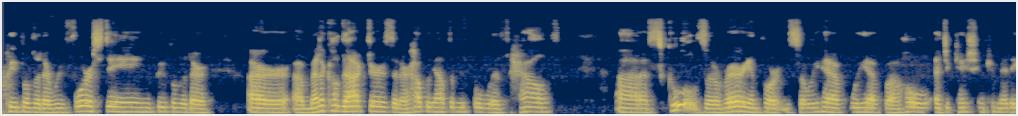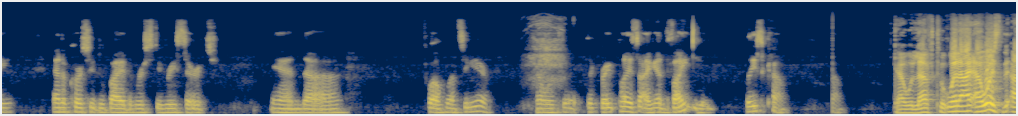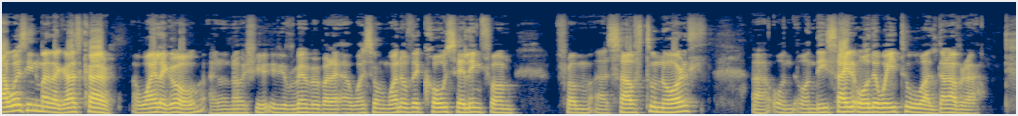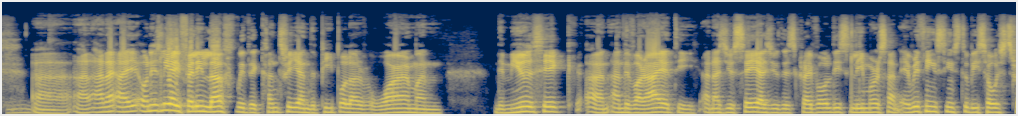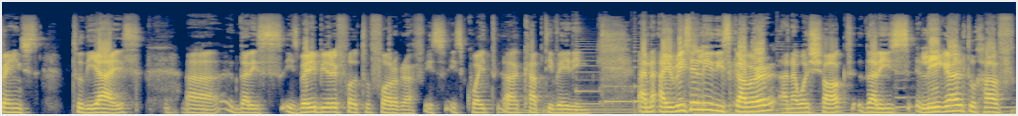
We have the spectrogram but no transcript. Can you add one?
people that are reforesting, people that are are uh, medical doctors that are helping out the people with health. Uh, schools are very important. So we have we have a whole education committee, and of course we do biodiversity research, and uh, twelve months a year. So it's a, it's a great place. I invite you. Please come. I would love to. Well, I, I was I was in Madagascar a while ago. I don't know if you if you remember, but I, I was on one of the coasts sailing from from uh, south to north uh, on on this side all the way to Aldabra. Mm. Uh, and, and I, I honestly I fell in love with the country and the people are warm and the music and, and the variety. And as you say, as you describe all these lemurs and everything seems to be so strange to the eyes. Uh, that is is very beautiful to photograph. It's it's quite uh, captivating. And I recently discovered, and I was shocked, that it's legal to have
